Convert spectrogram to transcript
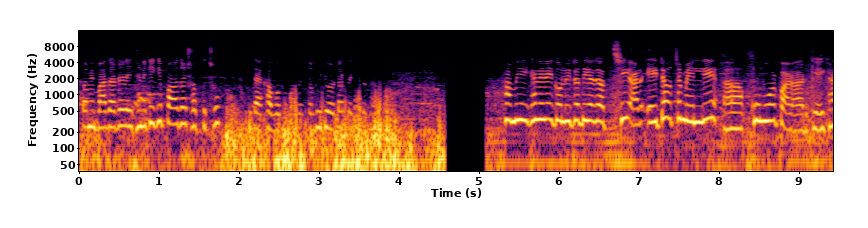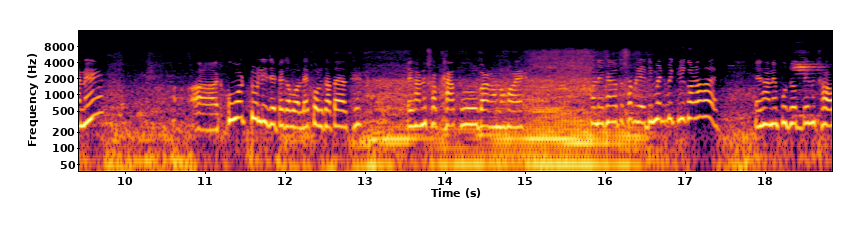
তো আমি বাজারের এখানে কী কী পাওয়া যায় সব কিছু দেখাবো তোমাদের। তো ভিডিওটা দেখতে থাকো। আমি এখানের এই গলিটা দিয়ে যাচ্ছি, আর এইটা হচ্ছে মেনলি কুমোর পাড়া আর কি। এখানে আর কুমোরটুলি যেটাকে বলে, কলকাতায় আছে। এখানে সব ঠাকুর বানানো হয়। মানে এখানে তো সব রেডিমেড বিক্রি করা হয়। এখানে পুজোর দিন সব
